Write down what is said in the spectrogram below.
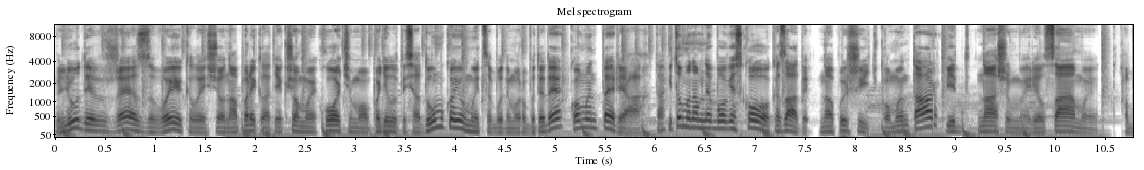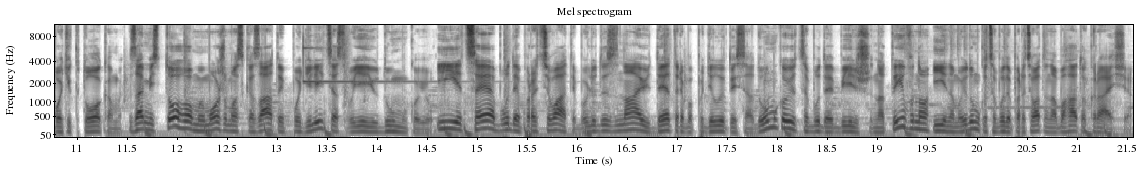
люди вже звикли, що, наприклад, якщо ми хочемо поділитися думкою, ми це будемо робити де в коментарях. Так? І тому нам не обов'язково казати: напишіть коментар під нашими рілсами або тіктоками. Замість того, ми можемо сказати, поділіться своєю думкою, і це буде працювати, бо люди знають, де треба поділитися думкою. Це буде більш нативно, і на мою думку, це буде працювати набагато краще.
